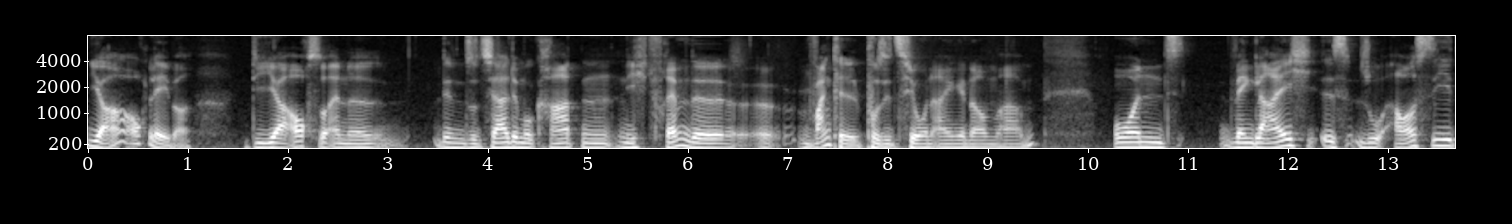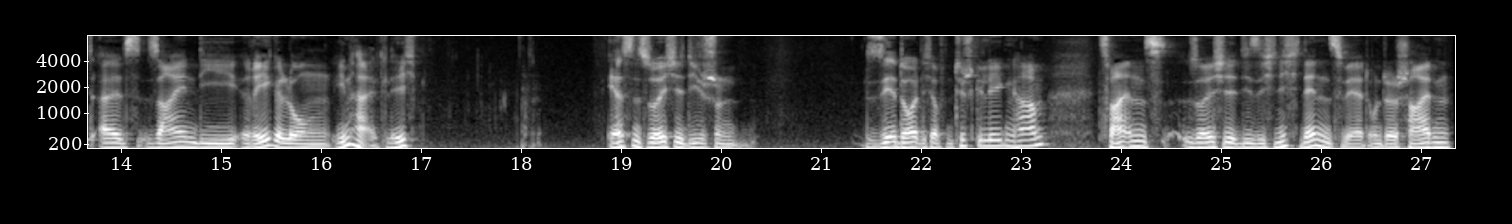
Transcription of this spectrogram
Ja, auch Labour, die ja auch so eine den Sozialdemokraten nicht fremde äh, Wankelposition eingenommen haben. Und wenngleich es so aussieht, als seien die Regelungen inhaltlich erstens solche, die schon sehr deutlich auf dem Tisch gelegen haben. Zweitens solche, die sich nicht nennenswert unterscheiden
